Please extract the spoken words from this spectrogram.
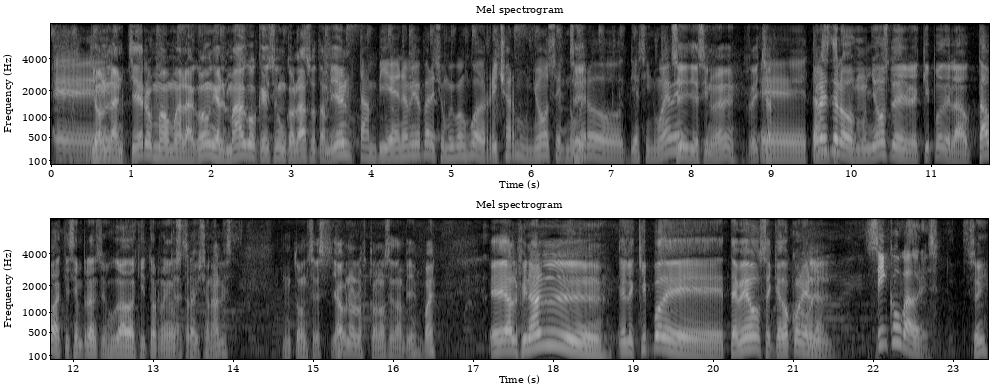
Eh, John Lanchero, Mau Malagón, el mago que hizo un golazo también. También a mí me pareció muy buen jugador Richard Muñoz, el número 19. Sí, 19, Richard. Eh, es de los Muñoz del equipo de la octava que siempre han jugado aquí torneos tradicionales. Entonces, ya uno los conoce también. Bueno. Eh, al final, el equipo de TVO se quedó con el Cinco jugadores. Sí.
